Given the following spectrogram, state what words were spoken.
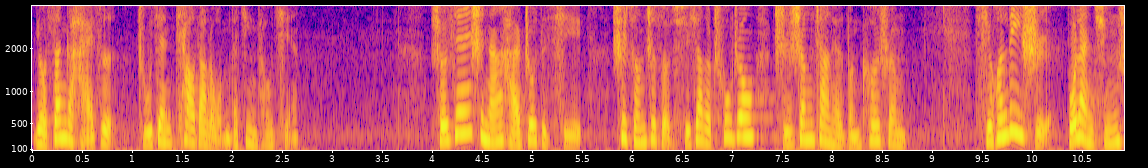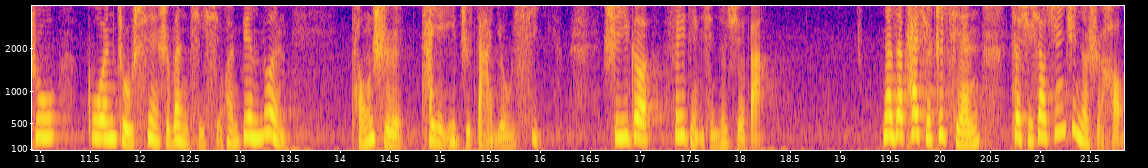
有三个孩子逐渐跳到了我们的镜头前。首先是男孩周子琪，是从这所学校的初中直升上来的文科生，喜欢历史，博览群书，关注现实问题，喜欢辩论。同时，他也一直打游戏，是一个非典型的学霸。那在开学之前，在学校军训的时候，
